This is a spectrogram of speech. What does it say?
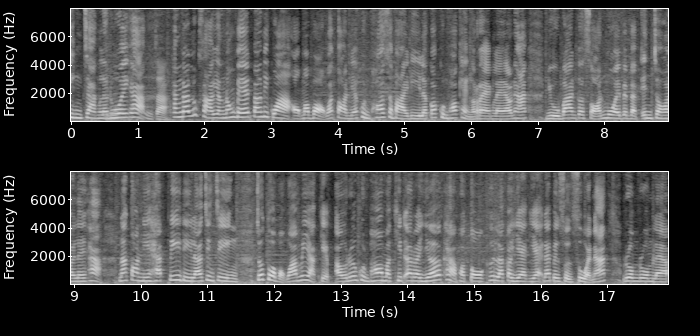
จริงจังแล้วด้วยค่ะอืมจ้ะทางด้านลูกสาวอย่างน้องเบสบ้างดีกว่าออกมาบอกว่าตอนนี้คุณพ่อสบายดี แล้วก็คุณพ่อแข็งแรงแล้วนะคะอยู่บ้านก็สอนมวยไปแบบเอนจอยเลยค่ะณตอนนี้แฮปปี้ดีแล้วจริง ๆ เจ้าตัวบอกว่าไม่อยากเก็บเอาเรื่องคุณพ่อมาคิดอะไรเยอะค่ะพอโตขึ้นแล้วก็แยกแยะได้เป็นส่วนๆนะ รวมๆแล้ว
